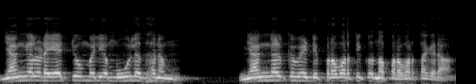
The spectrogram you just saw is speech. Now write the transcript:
ഞങ്ങളുടെ ഏറ്റവും വലിയ മൂലധനം ഞങ്ങൾക്ക് വേണ്ടി പ്രവർത്തിക്കുന്ന പ്രവർത്തകരാണ്.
